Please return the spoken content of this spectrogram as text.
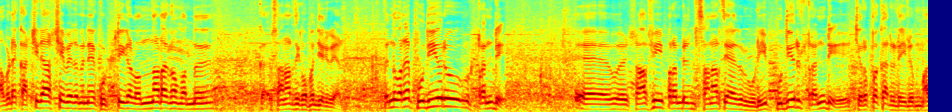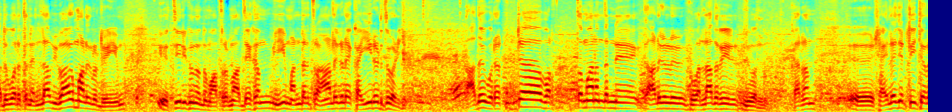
അവിടെ കക്ഷി രാഷ്ട്രീയ ഭേദമന്യേ കുട്ടികൾ ഒന്നടങ്കം വന്ന് സ്ഥാനാർത്ഥിക്കൊപ്പം ചേരുകയാണ്. എന്ന് പറഞ്ഞാൽ പുതിയൊരു ട്രെൻഡ് ഷാഫി പറമ്പിൽ സ്ഥാനാർത്ഥിയായതോടുകൂടി പുതിയൊരു ട്രെൻഡ് ചെറുപ്പക്കാരുടെയും അതുപോലെ തന്നെ എല്ലാ വിഭാഗം ആളുകളുടെയും എത്തിയിരിക്കുന്നെന്ന് മാത്രമേ അദ്ദേഹം ഈ മണ്ഡലത്തിൽ ആളുകളെ കയ്യിലെടുത്ത് കഴിഞ്ഞു. അത് ഒരൊറ്റ വർത്തമാനം തന്നെ ആളുകൾക്ക് വല്ലാതെ ഇത് വന്നു. കാരണം ശൈലജ ടീച്ചർ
